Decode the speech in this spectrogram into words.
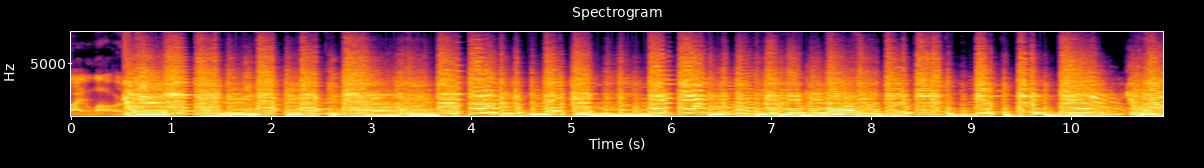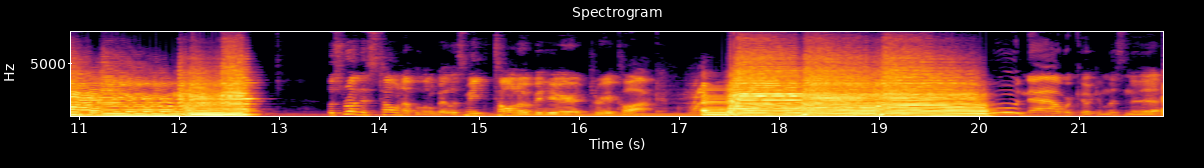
Bite a lot harder. Let's run this tone up a little bit. Let's meet the tone over here at 3 o'clock. Ooh, Now we're we're cooking. Listen to this.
